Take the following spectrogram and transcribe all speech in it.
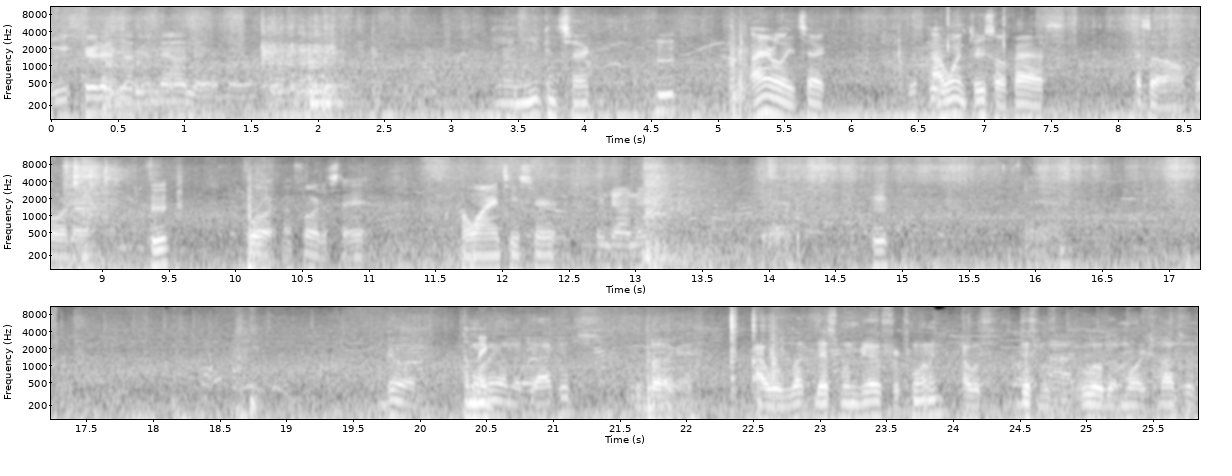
You sure there's nothing down there, bro? And you can check. I ain't really check. I went through so fast. That's a uh, Florida. Hmm? Florida, Florida State. Hawaiian t-shirt. From down there? Yeah. Do it. I'll 20 make- on the jackets, but Okay. I will let this one go for 20. I was this was a little bit more expensive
